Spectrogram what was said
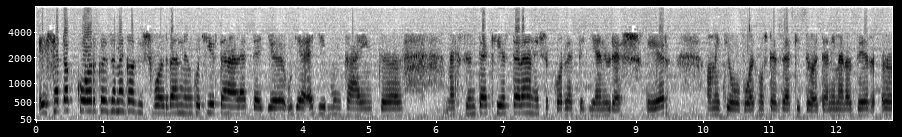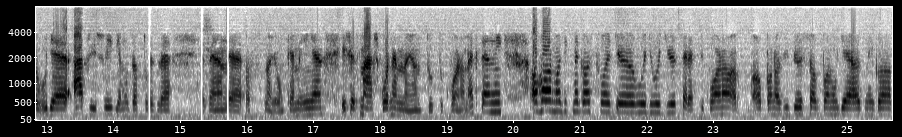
És hát akkor közben meg az is volt bennünk, hogy hirtelen lett egy, ugye egyéb munkáink megszűntek hirtelen, és akkor lett egy ilyen üres tér, amit jó volt most ezzel kitölteni, mert azért ugye április végén mutattuk ezzel ezen, de az nagyon keményen, és ezt máskor nem nagyon tudtuk volna megtenni. A harmadik meg az, hogy úgy, úgy szerettük volna abban az időszakban, ugye az még a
